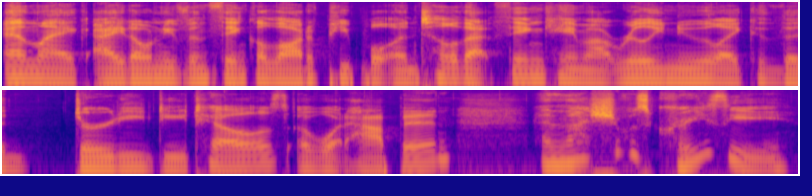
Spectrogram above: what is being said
and like I don't even think a lot of people until that thing came out really knew like the dirty details of what happened. And that shit was crazy.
